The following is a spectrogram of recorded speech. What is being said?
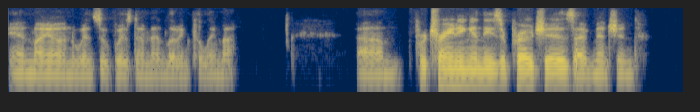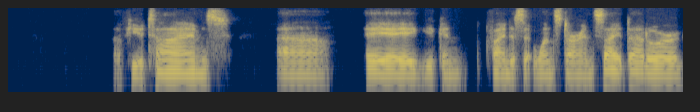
and my own Winds of Wisdom and Living Thelema. Um, for training in these approaches, I've mentioned a few times. Uh, AA, you can find us at onestarinsight.org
